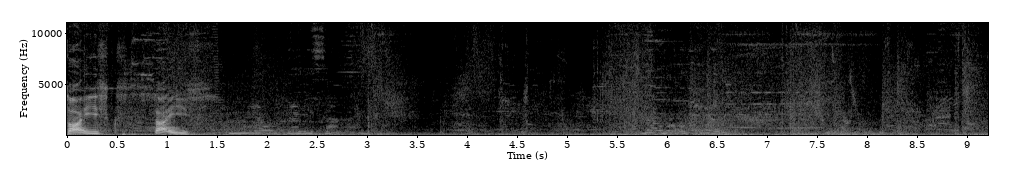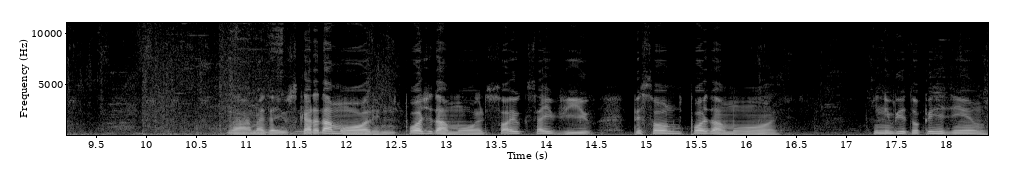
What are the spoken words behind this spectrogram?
Só isso, só isso. Ah, mas aí os caras dá mole, não pode dar mole, só eu que saí vivo. O pessoal não pode dar mole. Inibidor perdemos.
